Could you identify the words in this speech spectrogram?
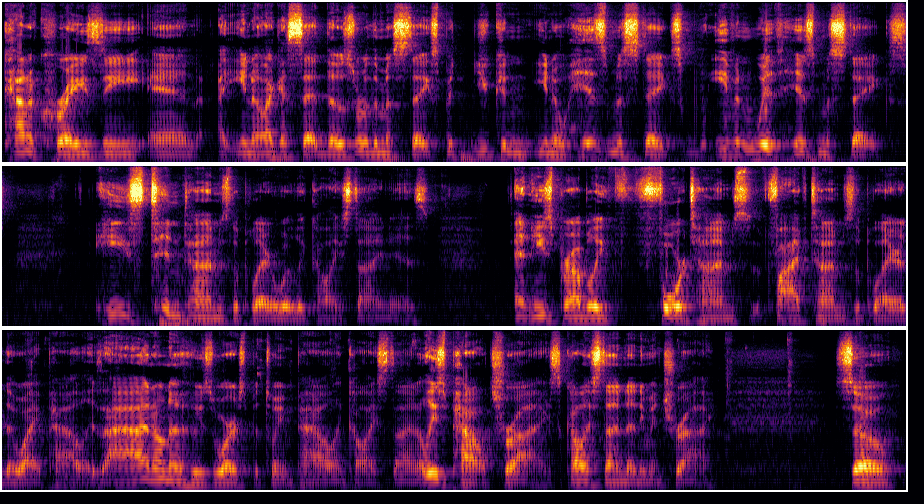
kind of crazy and you know like i said those were the mistakes but you can you know his mistakes even with his mistakes he's 10 times the player willie cauley-stein is. And he's probably four times five times the player that dwight powell is. I don't know who's worse between powell and cauley-stein. At least powell tries. Cauley-stein doesn't even try. So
